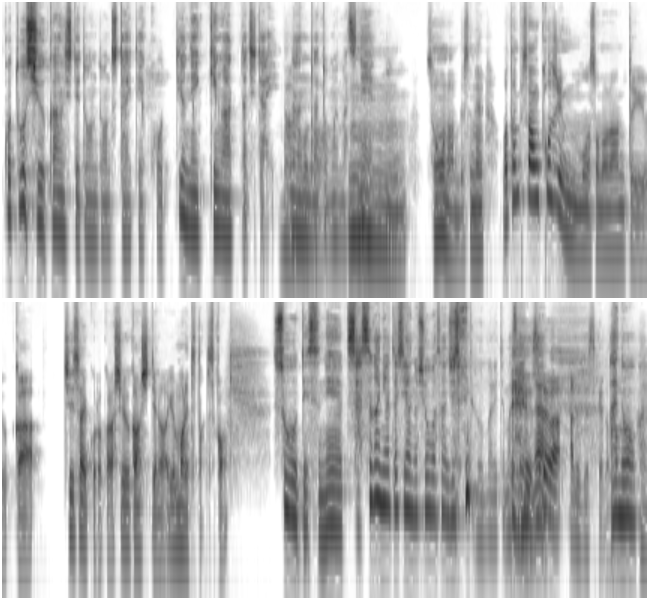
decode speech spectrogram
ことを週刊誌でどんどん伝えていこうっていう熱気があった時代なんだと思いますね。そうなんですね。渡辺さん個人もそのなんというか、小さい頃から週刊誌っていうのは読まれてたんですか？そうですね。さすがに私、あの、昭和30年代は生まれてません それが、はあれですけども。あのはい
